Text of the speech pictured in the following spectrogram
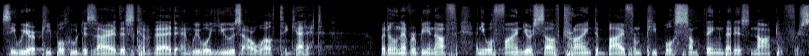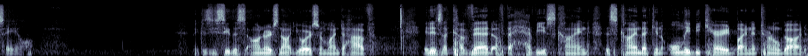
See, we are people who desire this kaved, and we will use our wealth to get it. But it'll never be enough, and you will find yourself trying to buy from people something that is not for sale. Because you see, this honor is not yours or mine to have. It is a kaved of the heaviest kind, this kind that can only be carried by an eternal God.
